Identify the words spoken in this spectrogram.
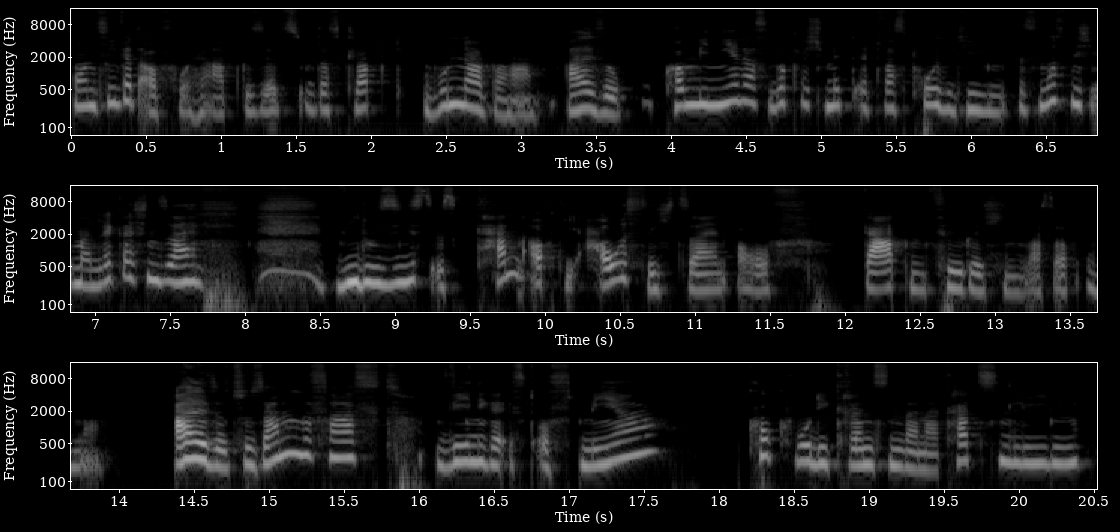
Und sie wird auch vorher abgesetzt und das klappt wunderbar. Also kombiniere das wirklich mit etwas Positivem. Es muss nicht immer ein Leckerchen sein, wie du siehst. Es kann auch die Aussicht sein auf Garten, Vögelchen, was auch immer. Also zusammengefasst, weniger ist oft mehr. Guck, wo die Grenzen deiner Katzen liegen.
